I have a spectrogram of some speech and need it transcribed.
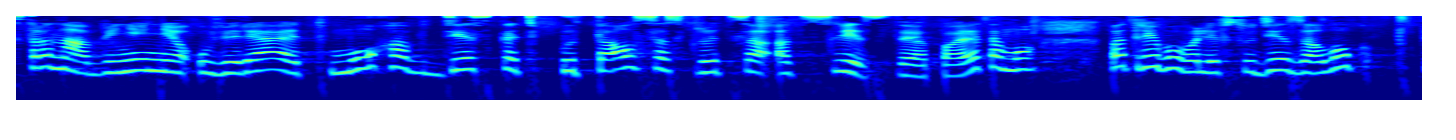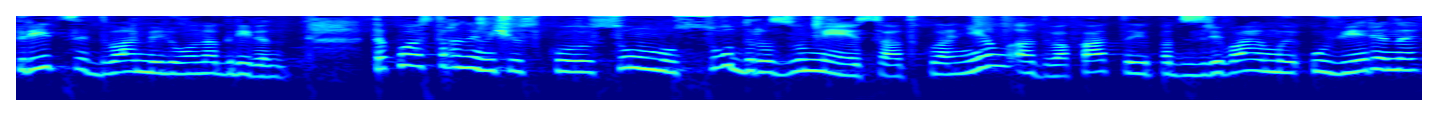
Страна обвинения уверяет, Мохов, дескать, пытался скрыться от следствия, поэтому потребовали в суде залог в 32 миллиона гривен. Такую астрономическую сумму суд, разумеется, отклонил. Адвокаты и подозреваемые уверены,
